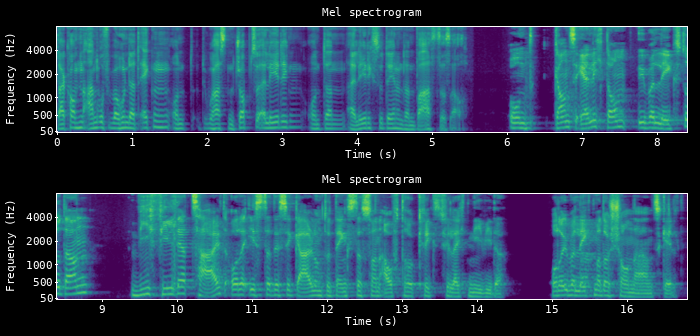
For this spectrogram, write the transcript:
da kommt ein Anruf über 100 Ecken und du hast einen Job zu erledigen und dann erledigst du den und dann war's das auch. Und ganz ehrlich, Dom, überlegst du dann, wie viel der zahlt oder ist dir das egal und du denkst, dass so einen Auftrag kriegst vielleicht nie wieder? Oder überlegt man da schon ans Geld?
